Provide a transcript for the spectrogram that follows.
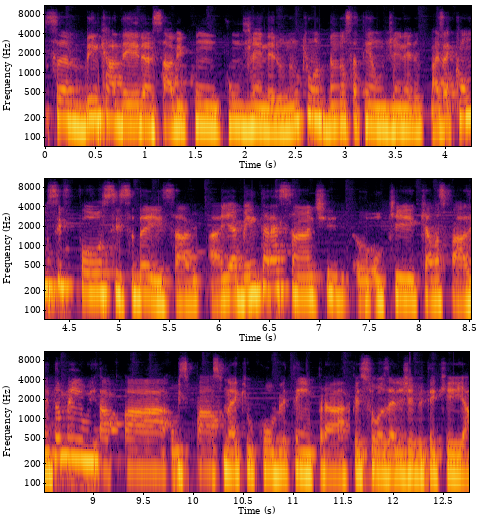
essa brincadeira, sabe, com, com gênero. Não que uma dança tenha um gênero, mas é como se fosse isso daí, sabe? Aí é bem interessante o, o que, que elas fazem. Também o, a, a, o espaço né, que o cover tem para pessoas LGBTQIA,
